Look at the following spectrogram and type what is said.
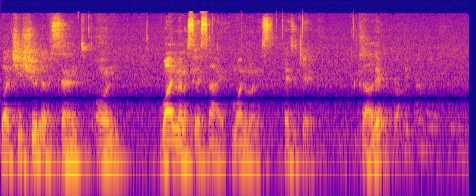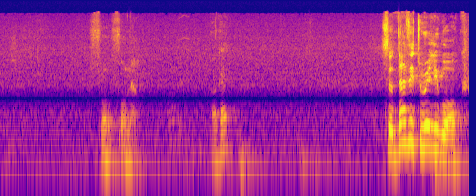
what she should have sent on 1 minus Si, 1 minus Sj. Claudia? For, for now. Okay? So does it really work?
